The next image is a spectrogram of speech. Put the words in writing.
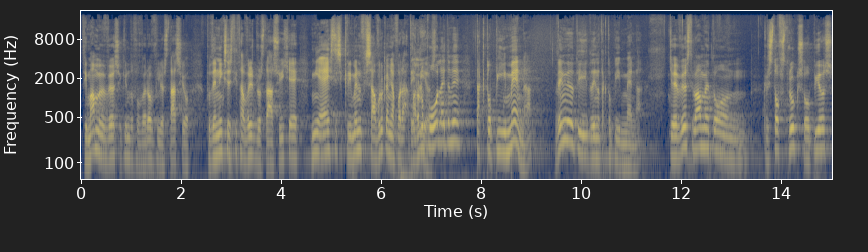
Θυμάμαι βεβαίως εκείνο το φοβερό βιβλιοστάσιο που δεν ήξερες τι θα βρεις μπροστά σου. Είχε μία αίσθηση κρυμμένου θησαυρού καμιά φορά. Τελείως. Παρόλο που όλα ήταν τακτοποιημένα. Δεν είναι ότι δεν είναι τακτοποιημένα. Και βεβαίως θυμάμαι τον Κριστόφ Στρούξ, ο οποίος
